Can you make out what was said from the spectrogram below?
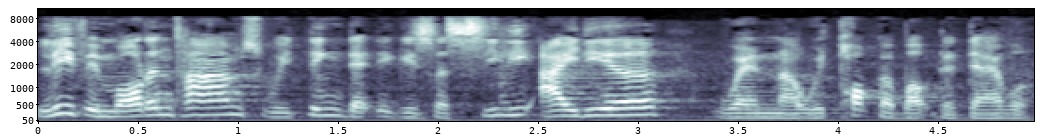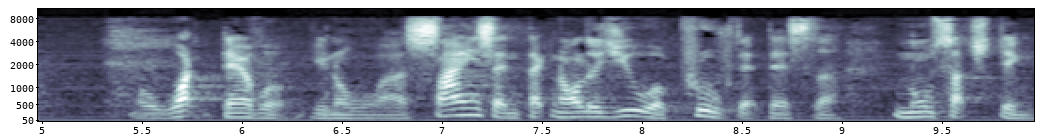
live in modern times, we think that it is a silly idea when uh, we talk about the devil. Or what devil? You know, uh, science and technology will prove that there's uh, no such thing.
